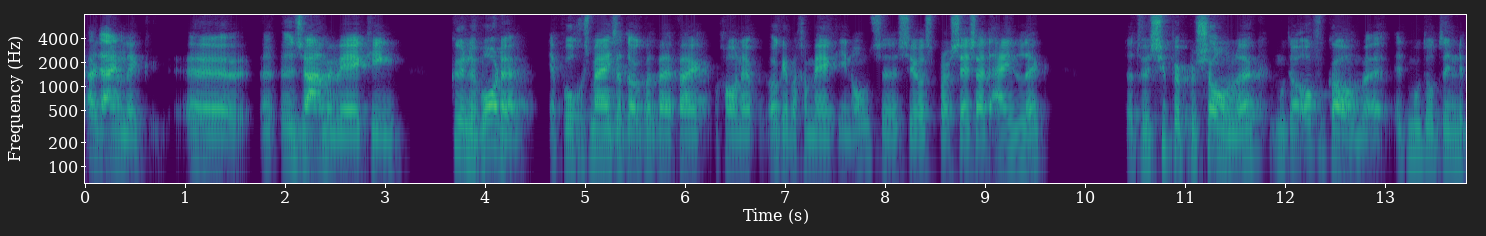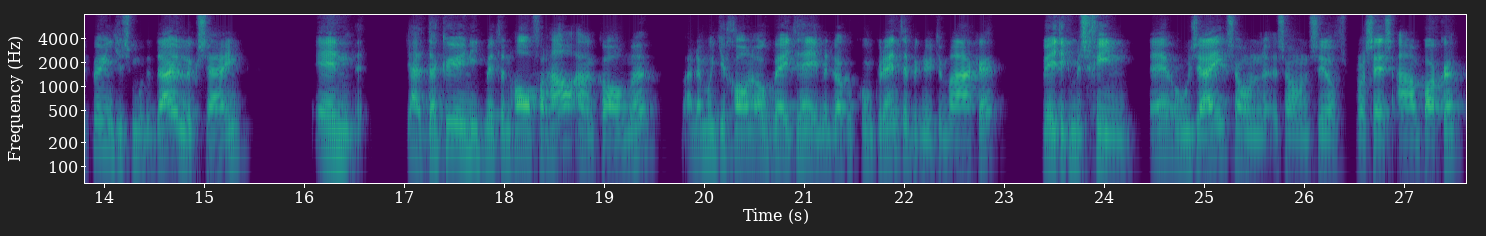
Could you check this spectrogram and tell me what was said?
uiteindelijk eh, een, een samenwerking kunnen worden? En volgens mij is dat ook wat wij gewoon heb- ook hebben gemerkt in ons eh, salesproces uiteindelijk. Dat we super persoonlijk moeten overkomen. Het moet tot in de puntjes moeten duidelijk zijn. En ja, daar kun je niet met een half verhaal aankomen. Maar dan moet je gewoon ook weten, hé, hey, met welke concurrent heb ik nu te maken? Weet ik misschien hè, hoe zij zo'n zo'n salesproces aanpakken?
